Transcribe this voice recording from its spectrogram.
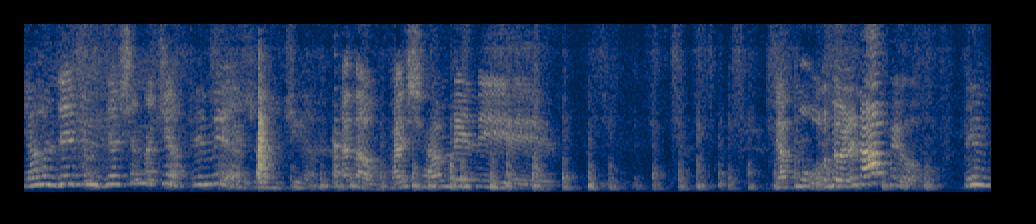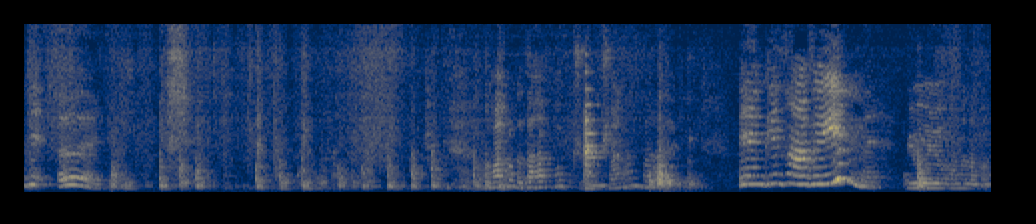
Yarın devimiz yaşanacak. Ben mi yaşanacağım? Anam paşam benim. Yapma oğlum öyle ne yapıyor? Ben de öyle. Bu hamur da daha popçuymuş anam bana. Benimki sana vereyim mi? Yo yo aman aman.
